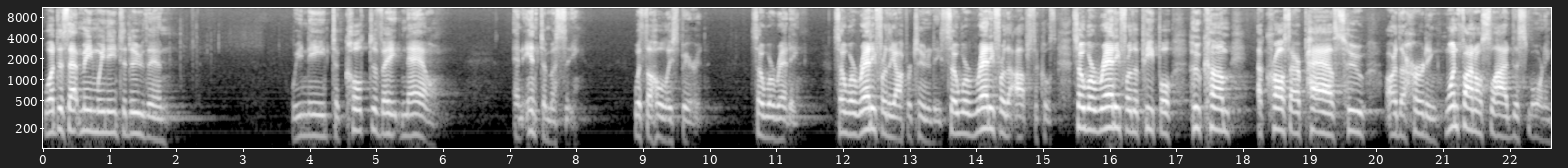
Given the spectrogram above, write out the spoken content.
What does that mean we need to do then? We need to cultivate now an intimacy with the Holy Spirit so we're ready. So we're ready for the opportunities. So we're ready for the obstacles. So we're ready for the people who come across our paths who are the hurting. One final slide this morning.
